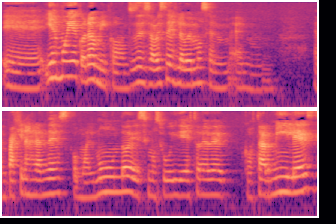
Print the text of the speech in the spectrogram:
Eh, y es muy económico, entonces a veces lo vemos en, en, páginas grandes como El Mundo y decimos, uy, esto debe costar miles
